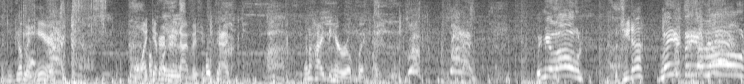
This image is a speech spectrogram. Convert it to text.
I can come in here. Oh, I definitely need night vision. Okay. I'm gonna hide in here real quick. Leave me alone. Vegeta? Leave me alone.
